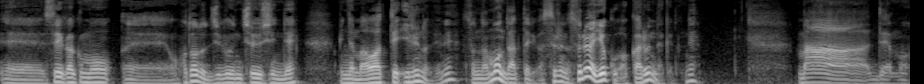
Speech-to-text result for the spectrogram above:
えー、性格も、えー、ほとんど自分中心でみんな回っているのでね。そんなもんだったりはするの。それはよくわかるんだけどね。まあでも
